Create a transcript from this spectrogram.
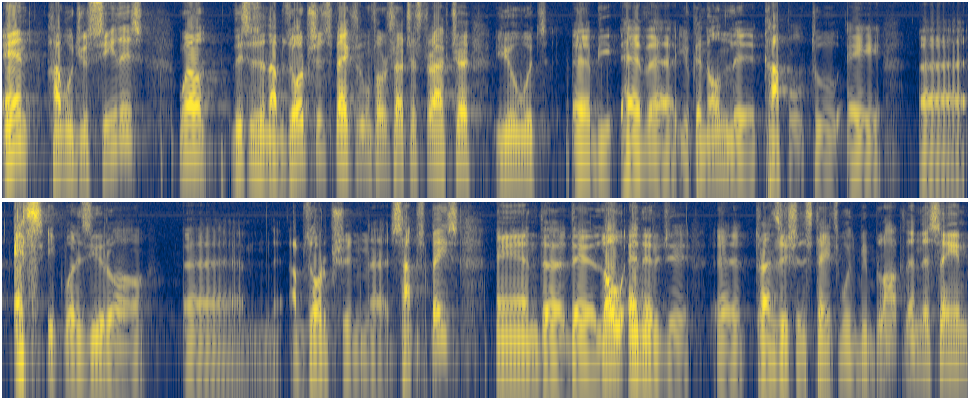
And how would you see this? Well, this is an absorption spectrum for such a structure. You would uh, be, have, uh, you can only couple to a uh, S equals zero absorption uh, subspace, and uh, the low energy uh, transition states would be blocked, and the same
